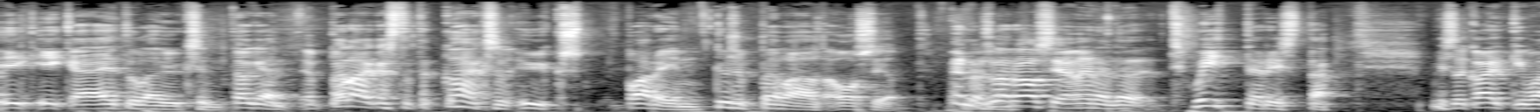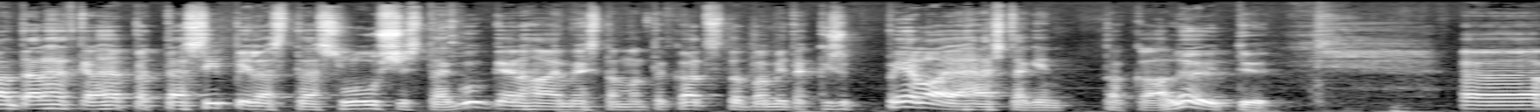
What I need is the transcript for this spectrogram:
ikä ei tule yksin. Okei, okay. Pelaajakästä 81 parin kysy pelaajalta osio. Mennään suoraan osioon mennään Twitteristä, missä kaikki vaan tällä hetkellä höpöttää Sipilästä, Slushista ja Guggenheimista, mutta katsotaanpa mitä kysy pelaaja hashtagin takaa löytyy. Öö,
